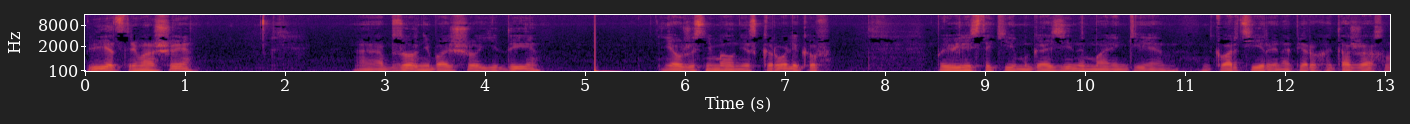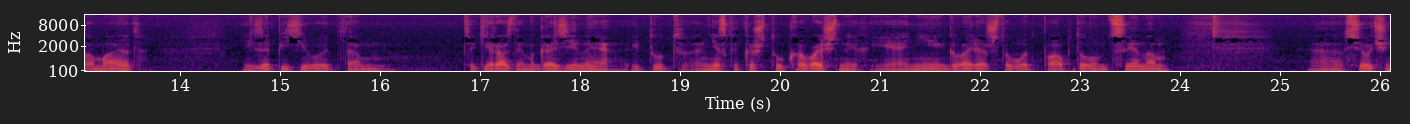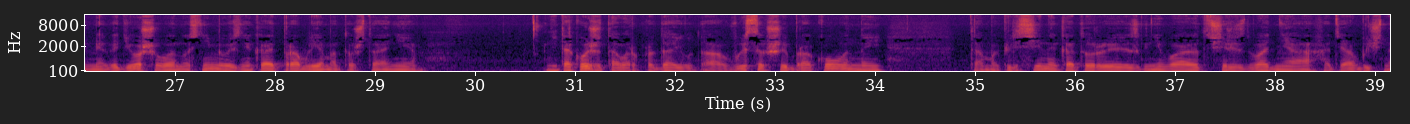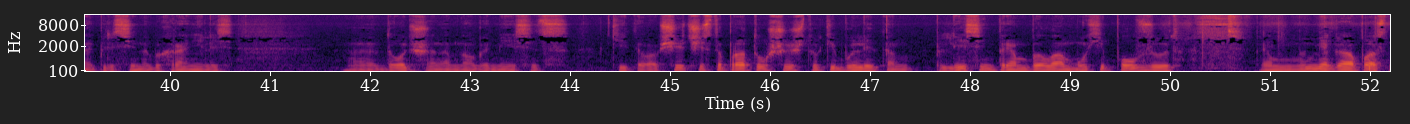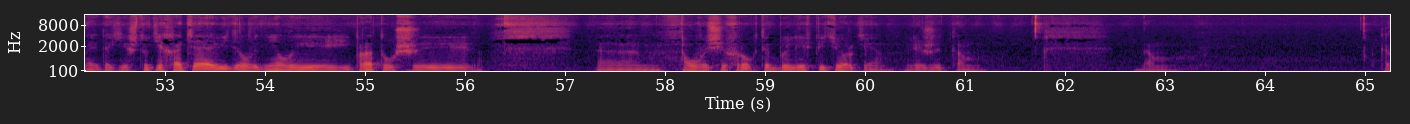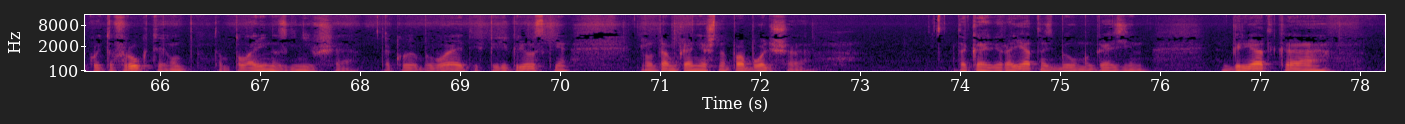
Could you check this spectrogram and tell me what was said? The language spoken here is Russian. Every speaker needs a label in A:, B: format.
A: Привет, стримаши. Э, обзор небольшой еды. Я уже снимал несколько роликов. Появились такие магазины маленькие. Квартиры на первых этажах ломают и запихивают там всякие разные магазины. И тут несколько штук овощных. И они говорят, что вот по оптовым ценам э, все очень мега дешево, но с ними возникает проблема, то что они не такой же товар продают, а высохший, бракованный, там апельсины, которые сгнивают через два дня, хотя обычно апельсины бы хранились э, дольше, намного месяц. Какие-то вообще чисто протухшие штуки были, там плесень прям была, мухи ползают. Прям мега опасные такие штуки, хотя я видел гнилые и протухшие э, овощи, фрукты были в пятерке. Лежит там, там какой-то фрукт, и он там половина сгнившая. Такое бывает и в перекрестке. Но там, конечно, побольше. Такая вероятность был магазин. Грядка.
